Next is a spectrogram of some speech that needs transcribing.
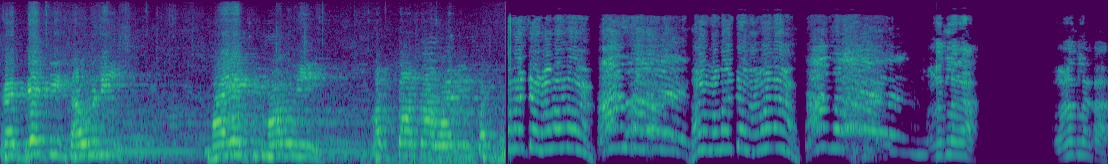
श्रद्धेची सावली मायाची माऊली भक्ताचा वाली ओळखलं का? ओळखलं का?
